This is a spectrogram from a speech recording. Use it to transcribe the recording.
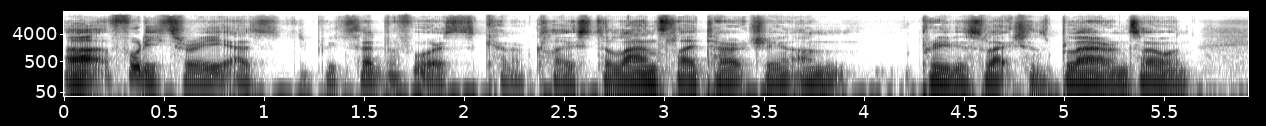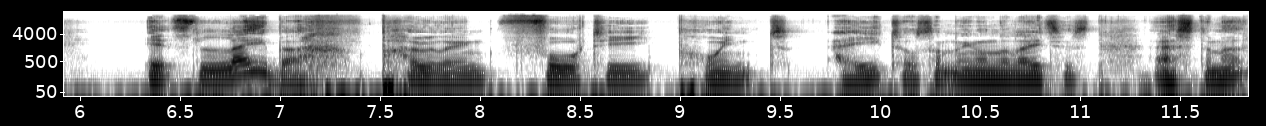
uh, 43, as we've said before, is kind of close to landslide territory on previous elections, Blair and so on. It's Labour polling 40.8 or something on the latest estimate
